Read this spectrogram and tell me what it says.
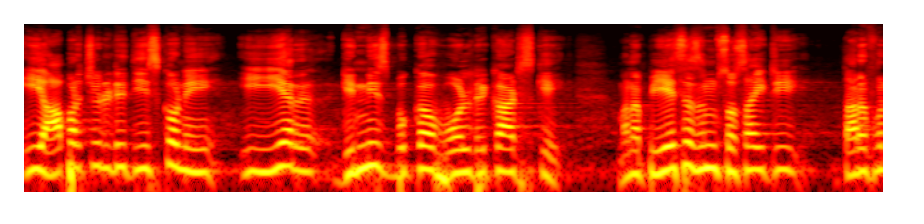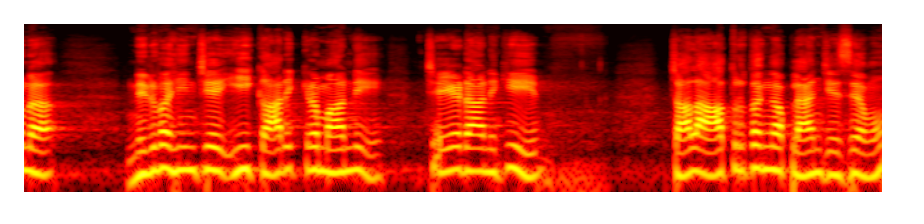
ఈ ఆపర్చునిటీ తీసుకొని ఈ year Guinness book of world రికార్డ్స్కి మన పిఎస్ఎస్ఎం సొసైటీ తరఫున నిర్వహించే ఈ కార్యక్రమాన్ని చేయడానికి చాలా ఆతృతంగా ప్లాన్ చేశాము.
